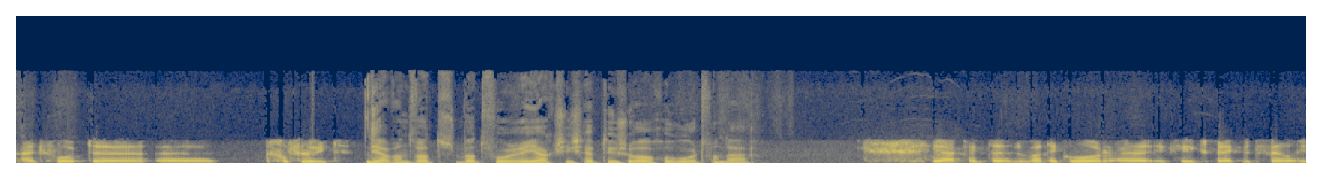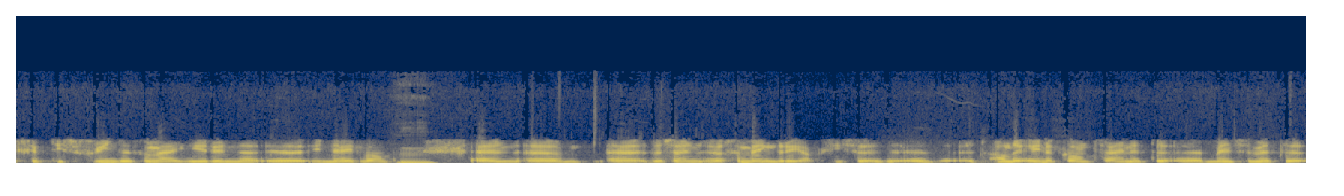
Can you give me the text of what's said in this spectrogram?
uit voortgevloeid. ja, want wat, wat voor reacties hebt u zoal gehoord vandaag? Ja, kijk, de, wat ik hoor, uh, ik, ik, spreek met veel Egyptische vrienden van mij hier in, uh, in Nederland. Mm. En uh, er zijn gemengde reacties. aan de ene kant zijn het mensen met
